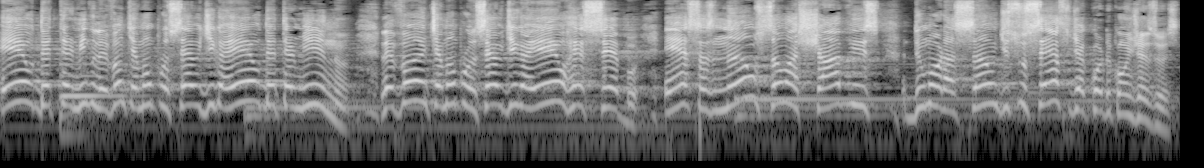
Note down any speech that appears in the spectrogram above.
eu determino, levante a mão para o céu e diga eu determino, levante a mão para o céu e diga eu recebo. Essas não são as chaves de uma oração de sucesso de acordo com Jesus.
